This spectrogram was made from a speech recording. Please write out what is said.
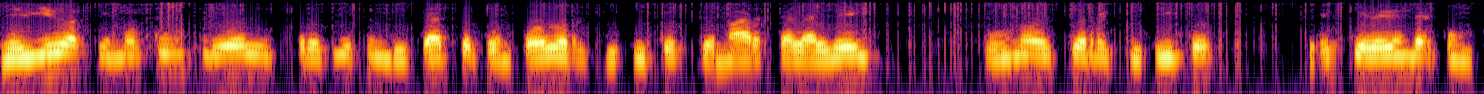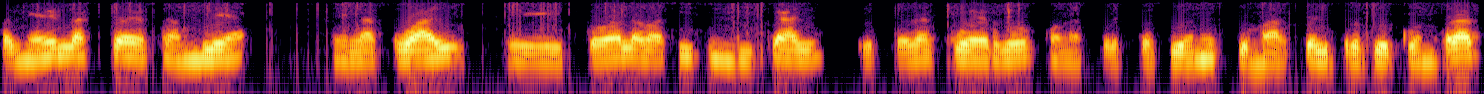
debido a que no cumplió el propio sindicato con todos los requisitos que marca la ley. Uno de estos requisitos es que deben de acompañar el acta de asamblea en la cual eh, toda la base sindical está de acuerdo con las prestaciones que marca el propio contrato.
